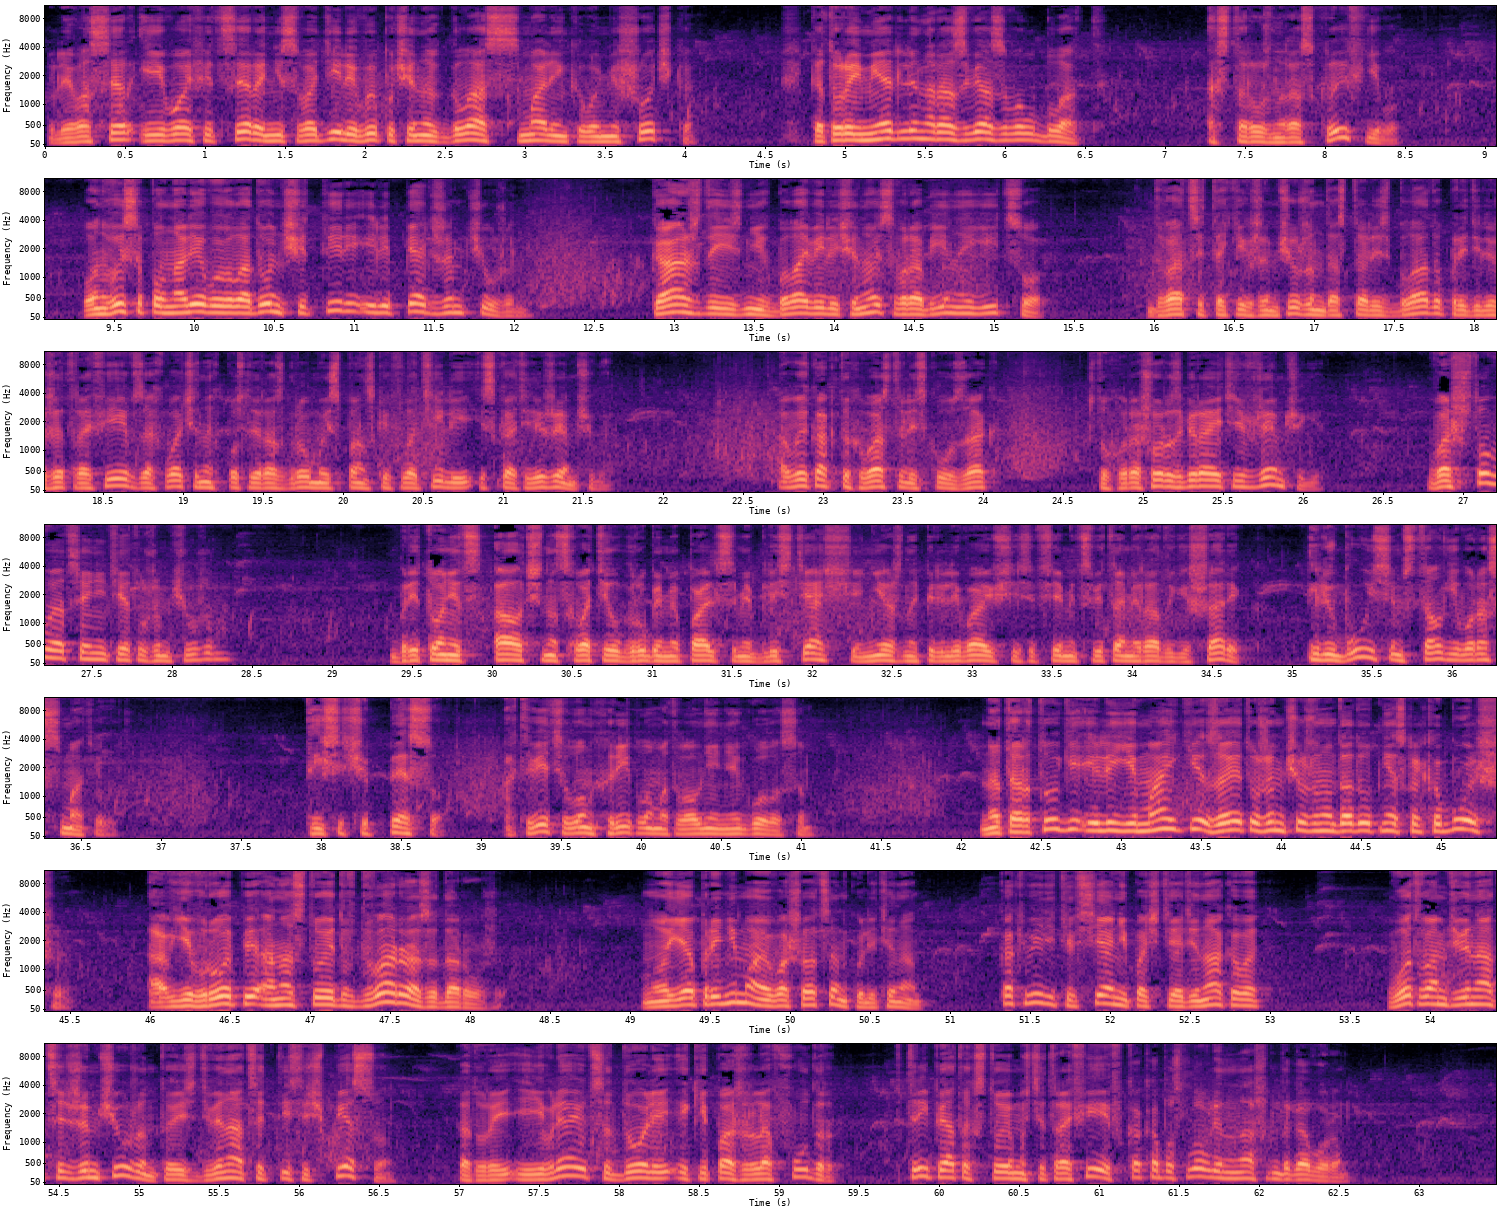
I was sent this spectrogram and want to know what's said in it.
Левосер и его офицеры не сводили выпученных глаз с маленького мешочка, который медленно развязывал блат. Осторожно раскрыв его, он высыпал на левую ладонь четыре или пять жемчужин. Каждая из них была величиной с воробьиное яйцо. Двадцать таких жемчужин достались Бладу при дележе трофеев, захваченных после разгрома испанской флотилии искателей жемчуга. А вы как-то хвастались, Каузак, что хорошо разбираетесь в жемчуге. Во что вы оцените эту жемчужину? Бретонец алчно схватил грубыми пальцами блестящий, нежно переливающийся всеми цветами радуги шарик и, любуясь им, стал его рассматривать. «Тысяча песо!» — ответил он хриплым от волнения голосом. На Тартуге или Ямайке за эту жемчужину дадут несколько больше, а в Европе она стоит в два раза дороже. Но я принимаю вашу оценку, лейтенант. Как видите, все они почти одинаковы. Вот вам 12 жемчужин, то есть 12 тысяч песо, которые и являются долей экипажа «Ла Фудр» в три пятых стоимости трофеев, как обусловлено нашим договором.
